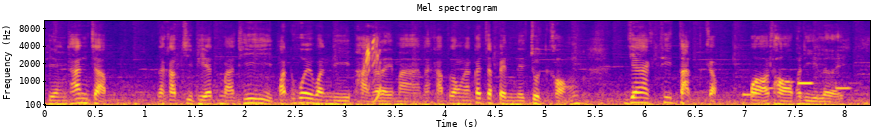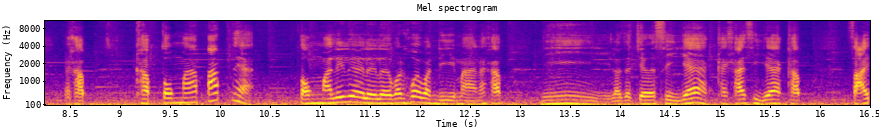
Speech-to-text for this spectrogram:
เพียงท่านจับนะครับ GPS มาที่วัดห้วยวันดีผ่านอะไรมานะครับ ตรงนั้นก็จะเป็นในจุดของแยกที่ตัดกับปอทพอดีเลยนะครับ ขับตรงมาปั๊บเนี่ยตรงมาเรื่อยๆเลยเลยวัดห้วยวันดีมานะครับ นี่เราจะเจอสี่แยกคล้ายๆสี่แยกครับซ้าย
